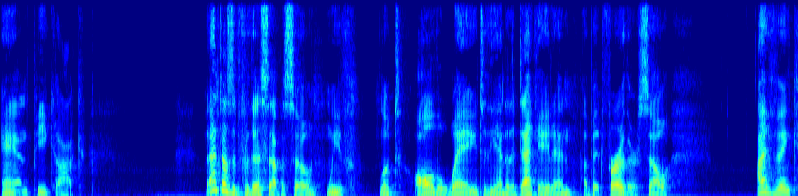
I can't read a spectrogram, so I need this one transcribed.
and Peacock. That does it for this episode. We've looked all the way to the end of the decade and a bit further, so I think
